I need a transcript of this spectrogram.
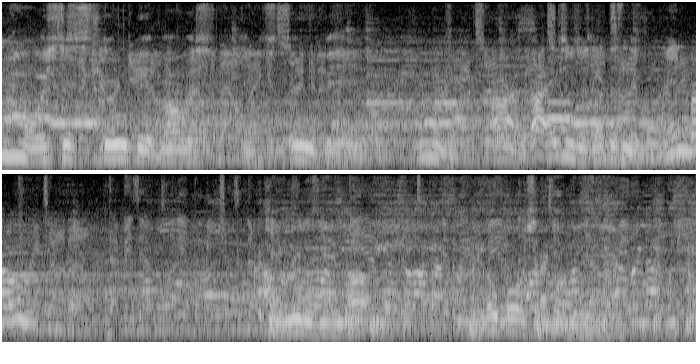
No, it's just stupid, bro. It's, stupid. Oh my God. I actually just let this nigga win, bro. I can't believe this game, dog. Like, no bullshit, I can't believe this game.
